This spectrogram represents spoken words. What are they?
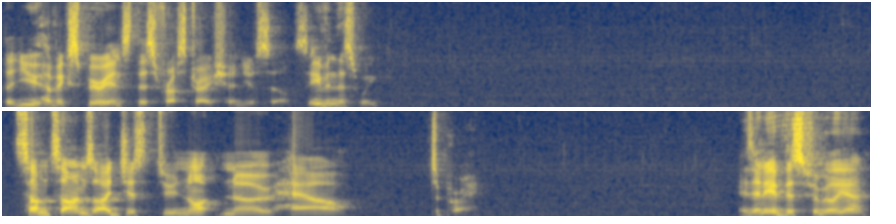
that you have experienced this frustration yourselves, even this week. Sometimes I just do not know how to pray. Is any of this familiar?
